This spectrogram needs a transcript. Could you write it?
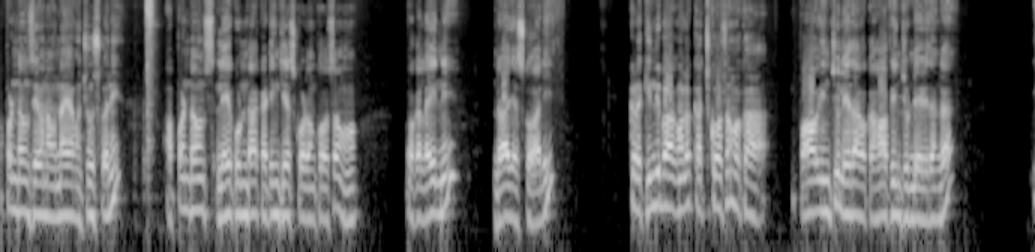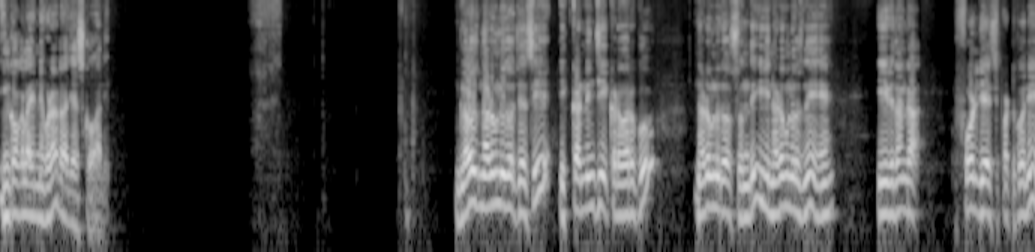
అప్ అండ్ డౌన్స్ ఏమైనా ఉన్నాయేమో చూసుకొని అప్ అండ్ డౌన్స్ లేకుండా కటింగ్ చేసుకోవడం కోసం ఒక లైన్ని డ్రా చేసుకోవాలి. ఇక్కడ కింది భాగంలో ఖర్చు కోసం ఒక పావు ఇంచు లేదా ఒక హాఫ్ ఇంచు ఉండే విధంగా ఇంకొక లైన్ని కూడా డ్రా చేసుకోవాలి. బ్లౌజ్ నడుము లూజ్ వచ్చేసి ఇక్కడి నుంచి ఇక్కడి వరకు నడుము లూజ్ వస్తుంది. ఈ నడుము లూజ్ని ఈ విధంగా ఫోల్డ్ చేసి పట్టుకొని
